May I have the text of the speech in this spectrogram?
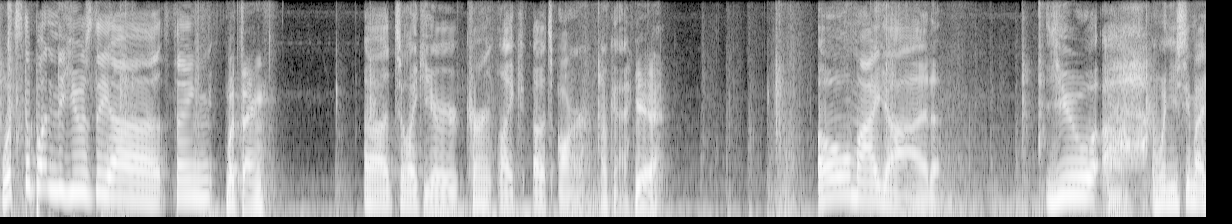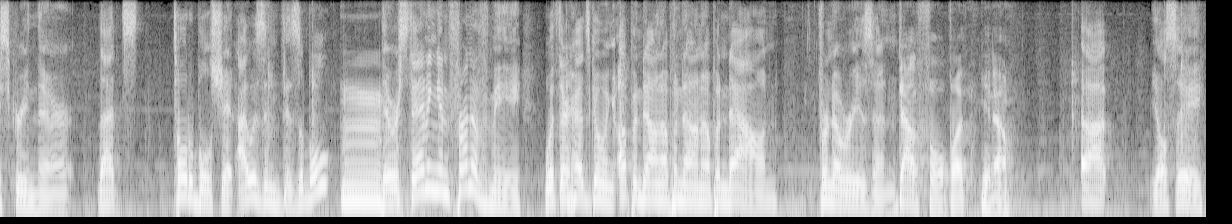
What's the button to use the uh thing What thing? uh to like your current like? Oh, it's R. Okay. Yeah. Oh my god. You, uh, when you see my screen there, that's total bullshit. I was invisible. They were standing in front of me with their heads going up and down, up and down, up and down for no reason. Doubtful, but, you know. Uh, you'll see.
